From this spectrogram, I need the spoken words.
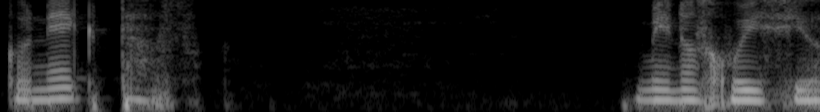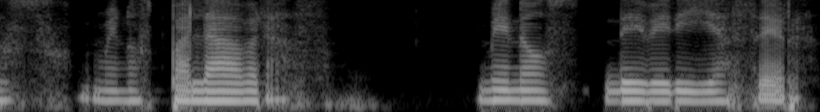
conectas? Menos juicios, menos palabras, menos debería ser.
